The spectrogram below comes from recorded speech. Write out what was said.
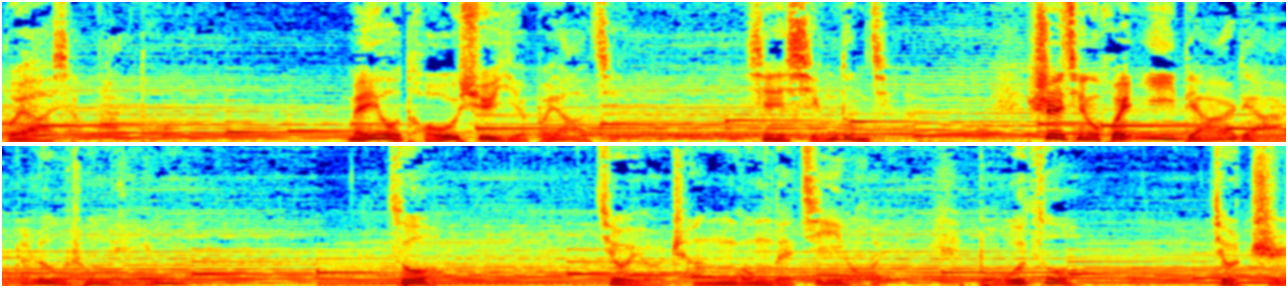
不要想太多，没有头绪也不要紧，先行动起来，事情会一点儿点儿的露出眉目。做，就有成功的机会；不做，就只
